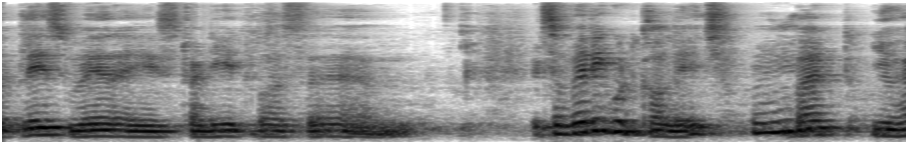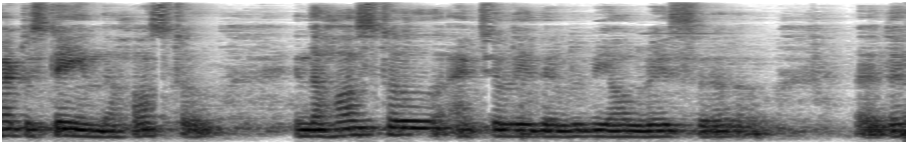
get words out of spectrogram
the place where I studied was um, it's a very good college, but you had to stay in the hostel. In the hostel, actually, there will be always uh, uh, the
